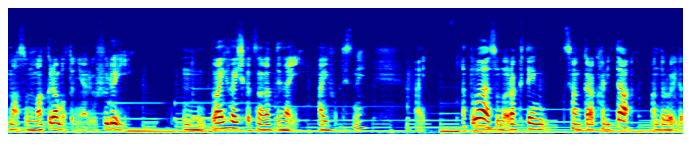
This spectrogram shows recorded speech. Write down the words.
まあ、その枕元にある古い、うん、w i f i しかつながってない iPhone ですね。はい、あとはその楽天さんから借りた Android、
